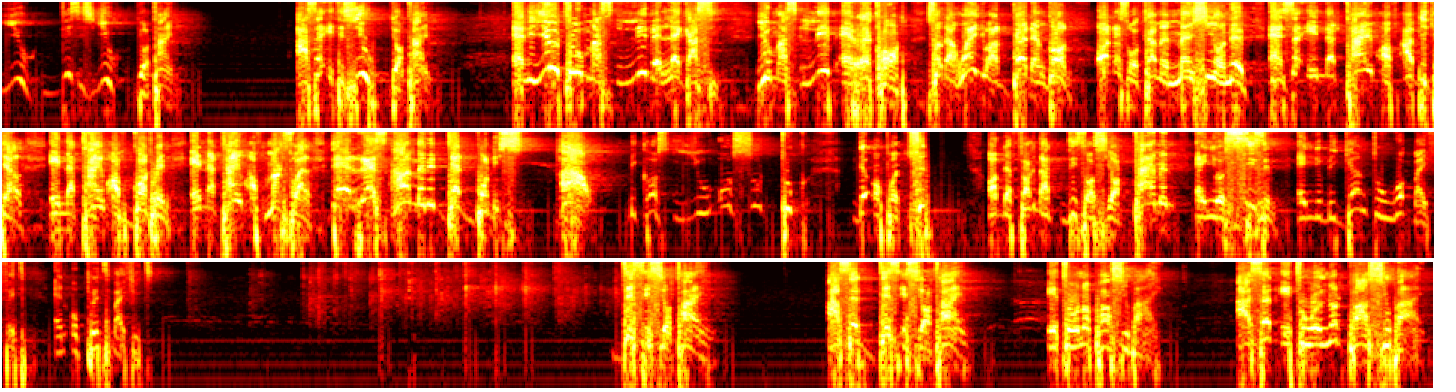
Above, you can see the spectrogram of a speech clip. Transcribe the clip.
You, this is you, your time. I say it is you, your time. And you too must leave a legacy. You must leave a record so that when you are dead and gone, others will come and mention your name and say, In the time of Abigail, in the time of Godwin, in the time of Maxwell, they raised how many dead bodies? How? Because you also took the opportunity of the fact that this was your timing and your season, and you began to walk by faith and operate by faith. This is your time. I said, This is your time. It will not pass you by. I said, It will not pass you by.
